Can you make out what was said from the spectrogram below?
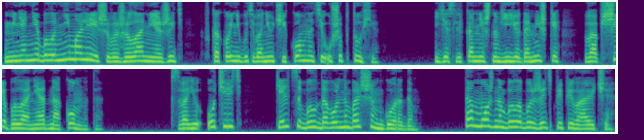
У меня не было ни малейшего желания жить в какой-нибудь вонючей комнате у шептухи. Если, конечно, в ее домишке вообще была не одна комната. В свою очередь, Кельце был довольно большим городом. Там можно было бы жить припеваючи.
